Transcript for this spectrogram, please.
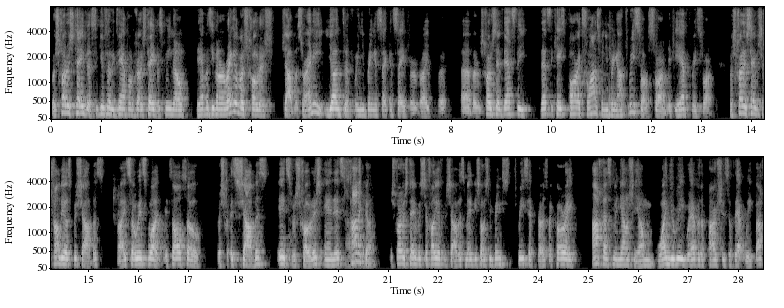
Rosh Chodesh Tevis, he gives an example of Rosh Tevis. We know it happens even on a regular Rosh Chodesh Shabbos or any Yontif when you bring a second Sefer, right? Uh, but Rosh Chodesh Tevis, that's the that's the case par excellence when you bring out three svarim, if you have three svarim. Rosh Chodesh Tevis Shechalios b'Shabbos, right? So it's what? It's also it's Shabbos, it's Rosh Chodesh, and it's Hanukkah. Shchorish Tevis Shechaliyot B'Shabbos. Maybe she brings three separate V'korei Achas Minyan. One you read whatever the parshas of that week. Right.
